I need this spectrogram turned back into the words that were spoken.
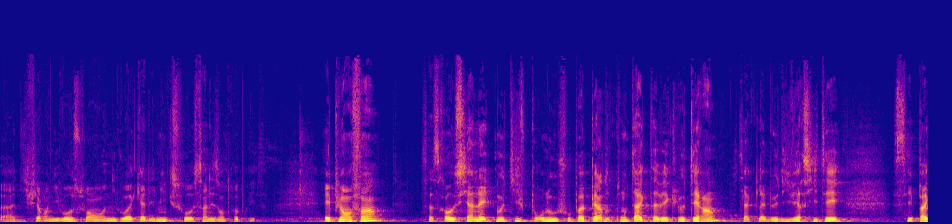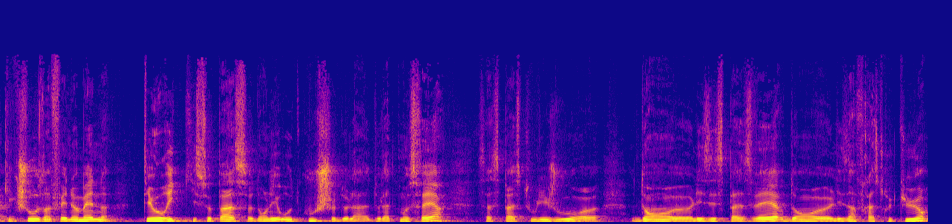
à différents niveaux, soit au niveau académique, soit au sein des entreprises. Et puis enfin, ça sera aussi un leitmotiv pour nous. Il ne faut pas perdre contact avec le terrain. C'est-à-dire que la biodiversité, ce n'est pas quelque chose, un phénomène théorique qui se passe dans les hautes couches de l'atmosphère. Ça se passe tous les jours euh, dans euh, les espaces verts, dans euh, les infrastructures.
